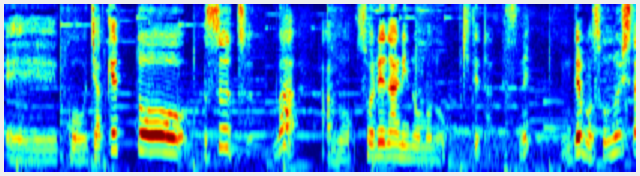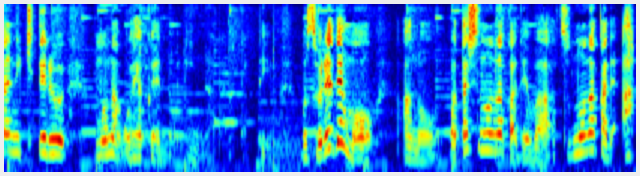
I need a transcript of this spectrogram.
えー、こうジャケットスーツはあのそれなりのものを着てたんですね。でもその下に着てるものは500円のインナーだったっていう。もうそれでもあの私の中ではその中であ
